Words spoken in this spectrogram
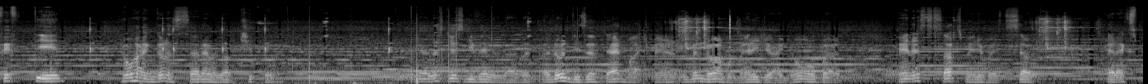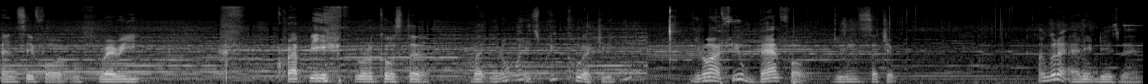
15. You know what, I'm gonna sell them a lot cheaper. Yeah, let's just give them 11. I don't deserve that much man. Even though I'm a manager, I know, but man, it sucks man if I sell that expensive for very crappy roller coaster. But you know what, it's pretty cool actually. You know, I feel bad for giving such a... I'm gonna edit this, man.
